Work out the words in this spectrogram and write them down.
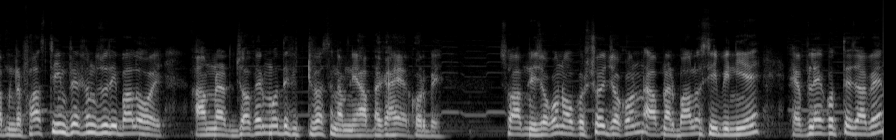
আপনার ফার্স্ট ইমপ্রেশন যদি ভালো হয়, আপনার জবের মধ্যে ফিফটি পার্সেন্ট আপনি আপনাকে হায়ার করবে। সো আপনি যখন অবশ্যই যখন আপনার ভালো সিবি নিয়ে অ্যাপ্লাই করতে যাবেন,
